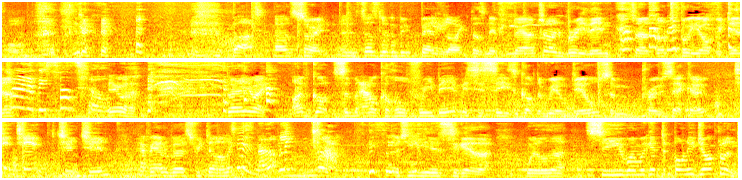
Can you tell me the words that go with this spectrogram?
poor. But, uh, sorry, it does look a bit belly-like, doesn't it, from there? I'm trying to breathe in so as not to put you off your dinner. I'm Trying to be subtle. You are. But anyway, I've got some alcohol-free beer. Mrs. C's got the real deal, some Prosecco. Chin chin. Chin chin. Happy anniversary, darling. Cheers, my lovely. Mwah. 30 years together. We'll uh, see you when we get to Bonnie Jogland.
